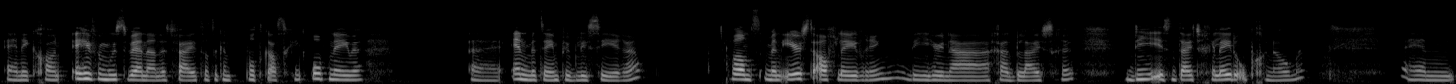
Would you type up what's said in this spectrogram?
En ik gewoon even moest wennen aan het feit dat ik een podcast ging opnemen uh, en meteen publiceren. Want mijn eerste aflevering, die je hierna gaat beluisteren, die is een tijdje geleden opgenomen. En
